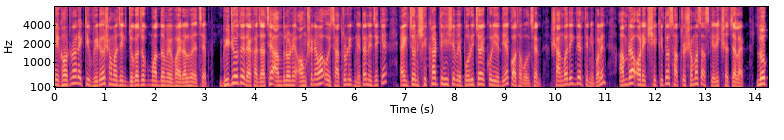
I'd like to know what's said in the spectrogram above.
এ ঘটনার একটি ভিডিও সামাজিক যোগাযোগ মাধ্যমে ভাইরাল হয়েছে। ভিডিওতে দেখা যাচ্ছে, আন্দোলনে অংশ নেওয়া ওই ছাত্রলীগ নেতা নিজেকে একজন শিক্ষার্থী হিসেবে পরিচয় করিয়ে দিয়ে কথা বলছেন। সাংবাদিকদের তিনি বলেন, আমরা অনেক শিক্ষিত ছাত্র সমাজ আজকে রিক্সা চালায় লোক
